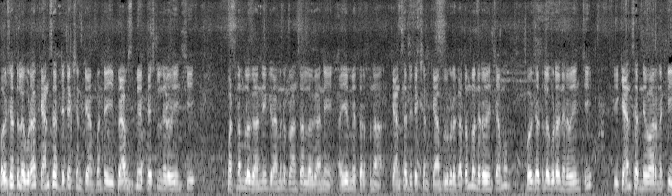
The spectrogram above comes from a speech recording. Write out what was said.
భవిష్యత్తులో కూడా క్యాన్సర్ డిటెక్షన్ క్యాంప్ అంటే ఈ ప్యాప్స్మియర్ టెస్టులు నిర్వహించి పట్టణంలో కానీ గ్రామీణ ప్రాంతాల్లో కానీ ఐఎంఏ తరఫున క్యాన్సర్ డిటెక్షన్ క్యాంపులు కూడా గతంలో నిర్వహించాము. భవిష్యత్తులో కూడా నిర్వహించి ఈ క్యాన్సర్ నివారణకి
